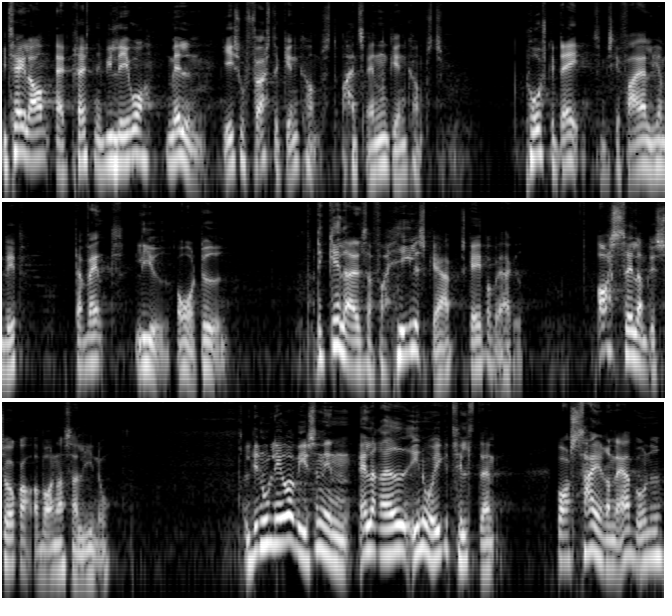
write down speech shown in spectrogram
Vi taler om, at kristne vi lever mellem Jesu første genkomst og hans anden genkomst. Påskedag, som vi skal fejre lige om lidt, der vandt livet over døden. Og det gælder altså for hele skaberværket. Også selvom det sukker og vonder sig lige nu. Og nu lever vi i sådan en allerede endnu ikke tilstand, hvor sejren er vundet,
